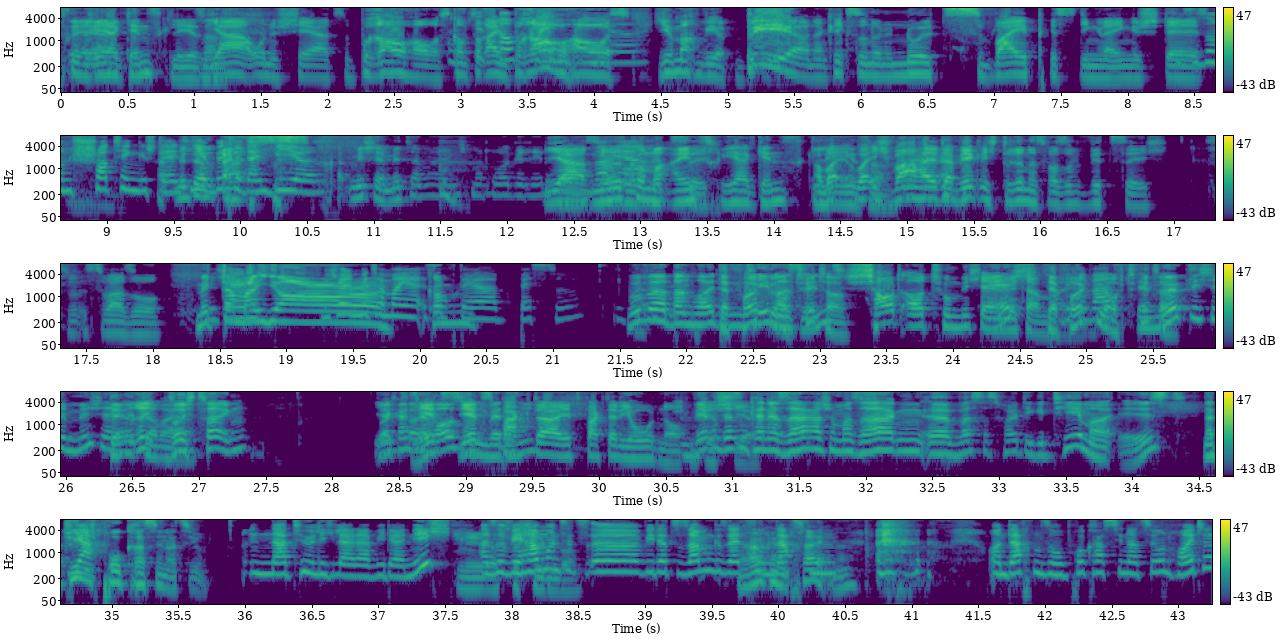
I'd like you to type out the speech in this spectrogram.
Reagenzgläser. Ja, ohne Scherz. Brauhaus, kommst du rein, Brauhaus. Hier machen wir Bier. Und dann kriegst du nur eine 0,2-Pissding Hast du dahingestellt. so einen Shot hingestellt. Hier, bitte dein Bier. Hat Michael Mittermeier nicht mal drüber geredet? Ja, Ja, null ja. 0,1 witzig. Reagenzgläser. Aber, aber ich war halt da wirklich drin, es war so witzig. Es, war so. Mittermeier! Michael Mittermeier ist Komm. auch der Beste. Wo wir beim Der heutigen folgt mir Thema auf Twitter. sind. Shoutout to Michael Echt? Der Mittermeier. folgt mir auf Der Twitter. wirkliche Michael Der, Mittermeier. soll ich zeigen? ja, kannst du Jetzt, packt er, jetzt packt er die Hoden auf Währenddessen kann der Sarah schon mal sagen, äh, was das heutige Thema ist. Natürlich Ja. Prokrastination. Natürlich leider wieder nicht. Nee, also wir haben uns jetzt äh, wieder zusammengesetzt Wir haben und keine dachten Zeit, ne? und dachten so Prokrastination heute.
